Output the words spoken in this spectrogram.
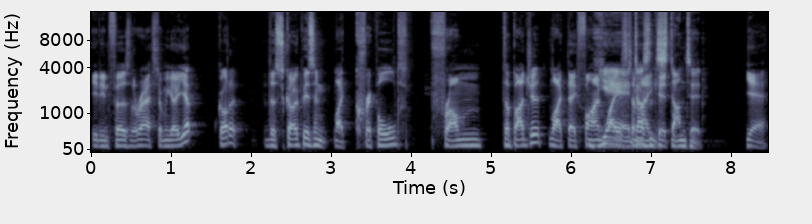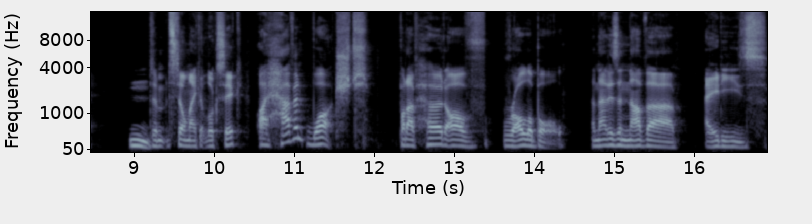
it infers the rest and we go, "Yep, got it." The scope isn't like crippled from the budget. Like they find yeah, ways it to doesn't make it stunt it. yeah. Hmm. To still make it look sick. I haven't watched, but I've heard of Rollerball, and that is another 80s,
